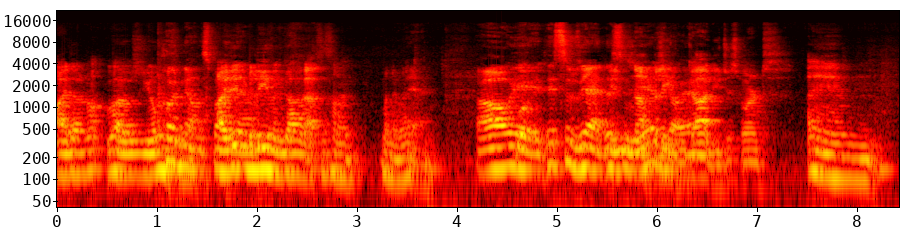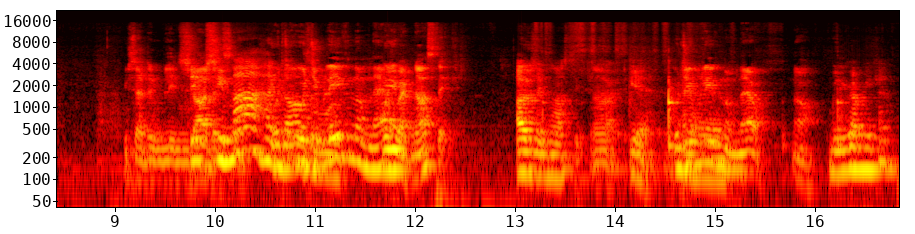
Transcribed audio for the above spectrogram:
I don't know. Well, I was young. Putting it on the spot I didn't now. believe in God at the time when I went. Yeah. Oh yeah, Well, this was yeah, You this did is not years believe ago. in yeah. God, you just weren't. Um, You said I didn't believe in see, God. see, it's- Ma had Would, you- gone would you believe in them now? Were you agnostic? I was agnostic. Alright. Yeah. Would you Um, believe in them now? No. Will you grab me again?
